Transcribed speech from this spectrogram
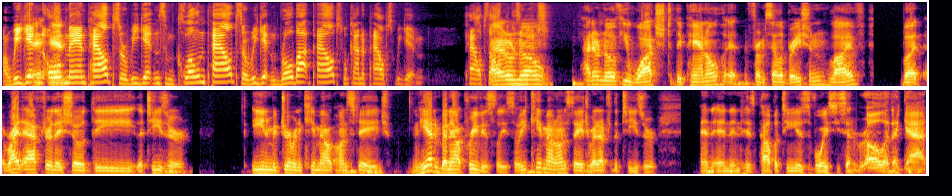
Are we getting A- old man palps? Are we getting some clone palps? Are we getting robot palps? What kind of palps we getting? Palps. I don't know. bitch. I don't know if you watched the panel at, from Celebration live, but right after they showed the the teaser, Ian McDiarmid came out on stage, and he hadn't been out previously, so he came out on stage right after the teaser, and and in his Palpatine's voice, he said, "Roll it again,"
